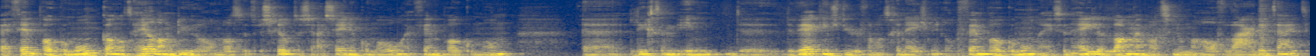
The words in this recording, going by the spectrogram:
Bij femprocomon kan dat heel lang duren, omdat het verschil tussen acetylcomerol en femprocomon uh, ligt hem in de, de werkingsduur van het geneesmiddel. Femprocomon heeft een hele lange, wat ze noemen halfwaardetijd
